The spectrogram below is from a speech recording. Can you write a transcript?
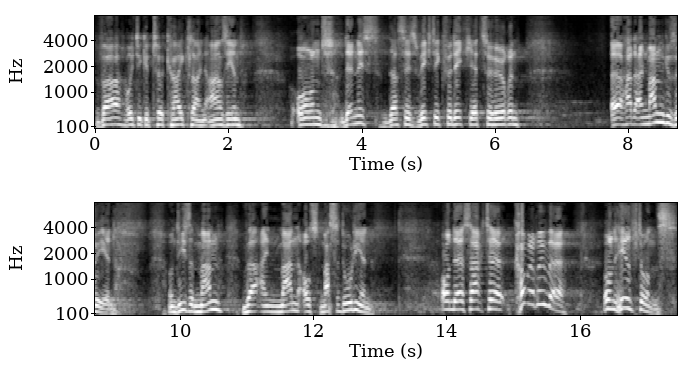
war, heutige Türkei, Kleinasien. Und Dennis, das ist wichtig für dich jetzt zu hören. Er hat einen Mann gesehen und dieser Mann war ein Mann aus Mazedonien. Und er sagte, komm rüber und hilft uns.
